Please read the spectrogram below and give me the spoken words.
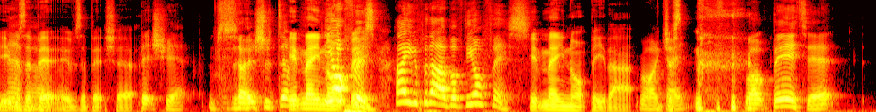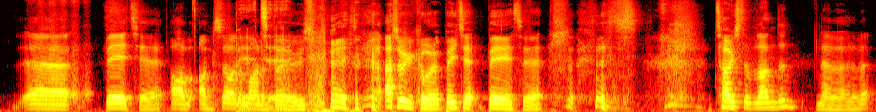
it was a Never heard bit. of It was a bit shit. bit shit. So it should. It may the not be. Office. How you can put that above The Office? It may not be that. Right, okay. Just well, beer tier, uh, beer tier. I'm, I'm still on the Beer mind of tier. booze. That's what we call it. Beer tier. Beer tier. Toast of London. Never heard of it.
